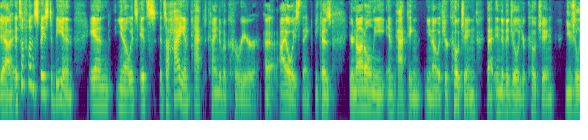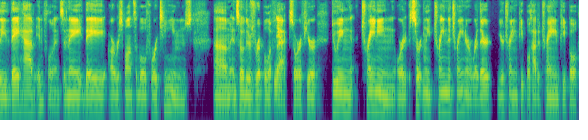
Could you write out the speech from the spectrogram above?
Yeah, it's a fun space to be in, and you know, it's it's it's a high impact kind of a career. Uh, I always think because you're not only impacting, you know, if you're coaching that individual you're coaching, usually they have influence and they they are responsible for teams um, and so there's ripple effects yeah. or if you're doing training or certainly train the trainer where they're you're training people how to train people.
